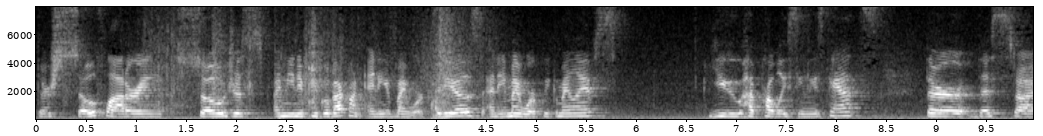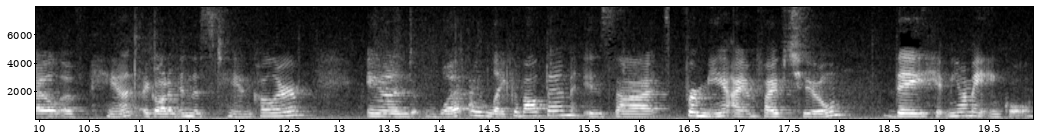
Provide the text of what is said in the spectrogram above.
They're so flattering, so just, I mean, if you go back on any of my work videos, any of my work week of my lives, you have probably seen these pants. They're this style of pant. I got them in this tan color. And what I like about them is that for me, I am 5'2". They hit me on my ankle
